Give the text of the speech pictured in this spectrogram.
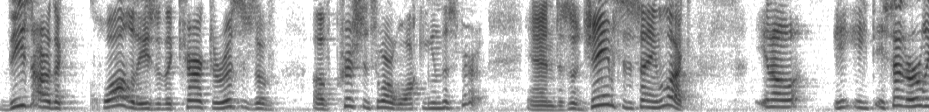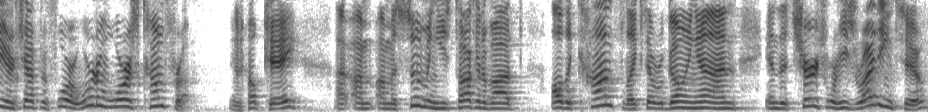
These are the qualities or the characteristics of, of Christians who are walking in the Spirit. And so James is saying, look, you know, he, he said earlier in chapter 4, where do wars come from? And okay, I, I'm, I'm assuming he's talking about all the conflicts that were going on in the church where he's writing to.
